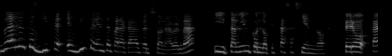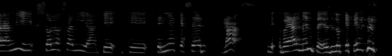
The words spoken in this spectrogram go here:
realmente es, es diferente para cada persona, ¿verdad? Y también con lo que estás haciendo. Pero para mí, solo sabía que, que tenía que hacer más. Realmente es lo que tienes,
